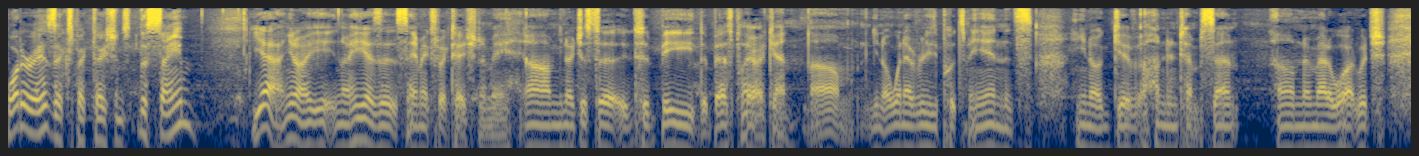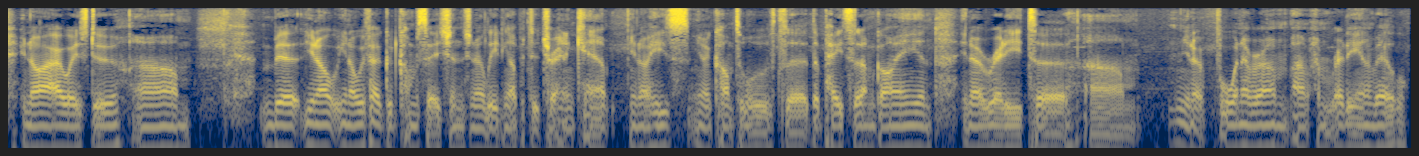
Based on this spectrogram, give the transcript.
what are his expectations? The same? Yeah, you know, he, you know, he has the same expectation of me. Um, you know, just to to be the best player I can. Um, you know, whenever he puts me in, it's you know, give 110 percent. Um, no matter what, which you know I always do. Um, but you know, you know we've had good conversations. You know, leading up into training camp. You know, he's you know comfortable with the, the pace that I'm going, and you know ready to um, you know for whenever I'm I'm, I'm ready and available.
